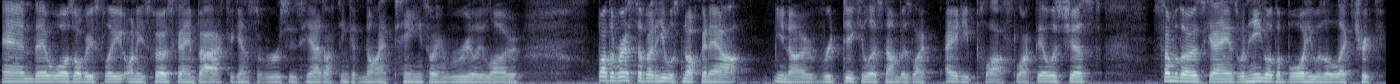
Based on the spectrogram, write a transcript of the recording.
And there was obviously on his first game back against the Roosters, he had, I think, a 19, something really low. But the rest of it, he was knocking out, you know, ridiculous numbers like 80 plus. Like there was just some of those games when he got the ball, he was electric.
